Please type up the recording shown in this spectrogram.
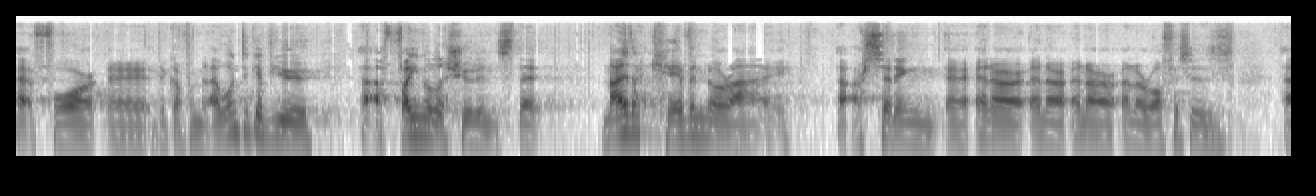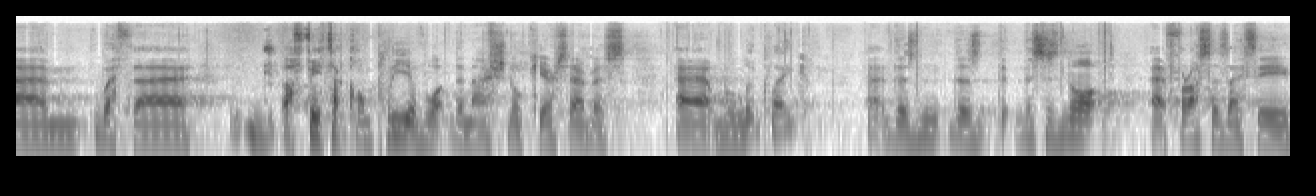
uh, for uh, the government. I want to give you a, a final assurance that neither Kevin nor I uh, are sitting uh, in, our, in, our, in, our, in our offices um, with uh, a fait accompli of what the National Care Service will look like. Uh, there's, there's, this is not, uh, for us, as I say,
